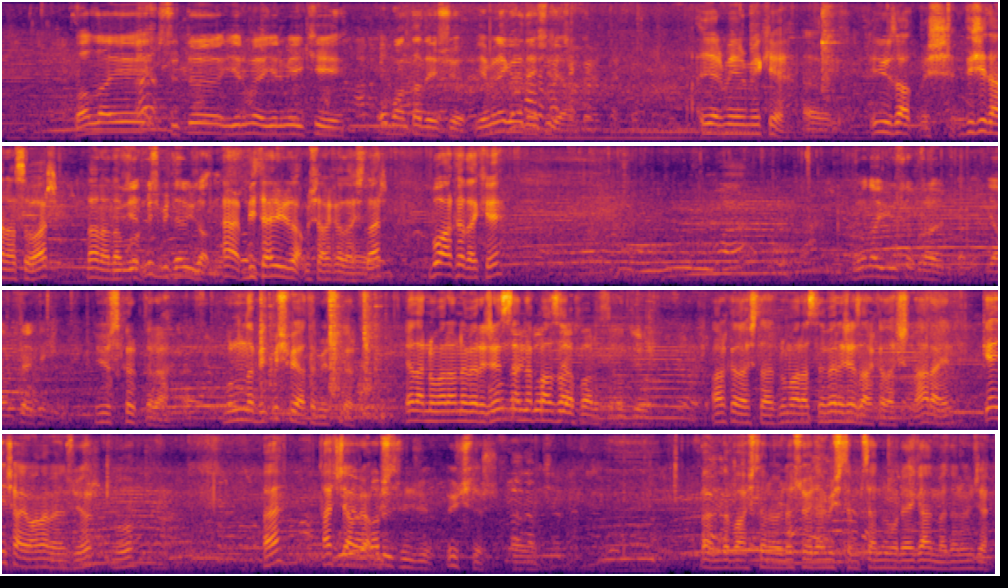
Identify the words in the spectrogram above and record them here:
Vallahi sütü 20, 22 o bantta değişiyor. Yemine göre değişir ya. 20-22. Evet. 160. Dişi danası var. Dana da bu. 170 biter 160. He, biter 160 arkadaşlar. Bu arkadaki Buna da 140 lira biter. Yavrusu erkek. 140 lira. Bunun da bitmiş fiyatı mı 140? Ya da numaranı vereceğiz. Sen de 130 pazar yaparız sıkıntı yok. Arkadaşlar numarasını vereceğiz arkadaşın. Arayın. Genç hayvana benziyor bu. He? Kaç yavru yapmış? üçüncü. Üçtür. Evet. Ben de baştan öyle söylemiştim sen oraya gelmeden önce.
